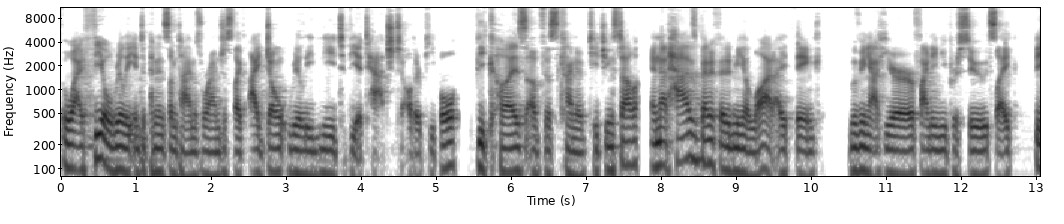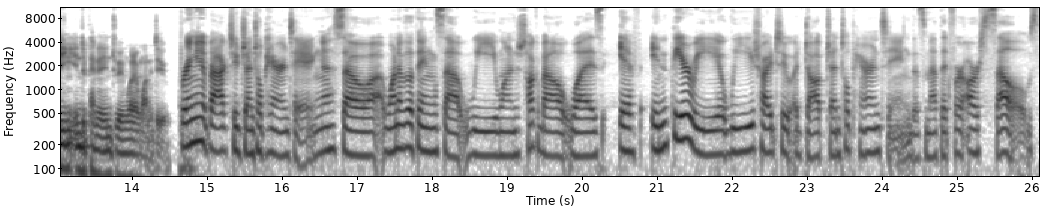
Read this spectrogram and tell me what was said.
why I feel really independent sometimes where I'm just like I don't really need to be attached to other people because of this kind of teaching style. And that has benefited me a lot, I think, moving out here, finding new pursuits, like being independent and doing what I want to do. Bringing it back to gentle parenting. So, uh, one of the things that we wanted to talk about was if, in theory, we tried to adopt gentle parenting, this method for ourselves,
